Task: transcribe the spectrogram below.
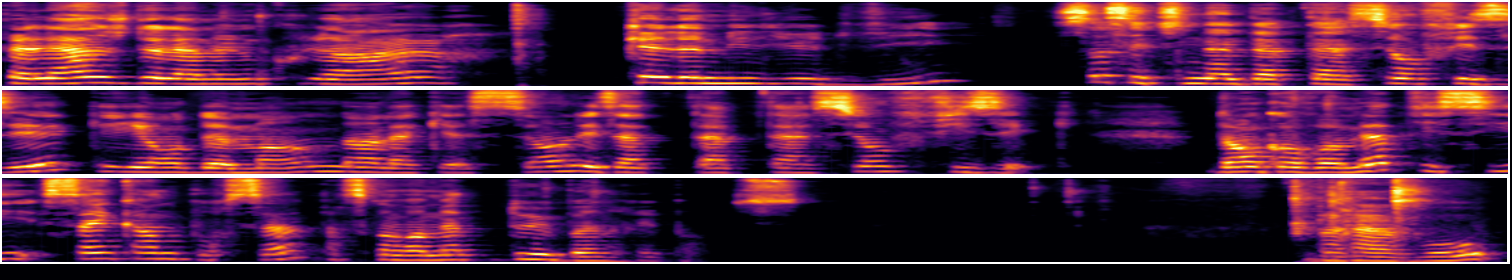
pelage de la même couleur que le milieu de vie. Ça, c'est une adaptation physique et on demande dans la question les adaptations physiques. Donc, on va mettre ici 50% parce qu'on va mettre deux bonnes réponses. Bravo,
